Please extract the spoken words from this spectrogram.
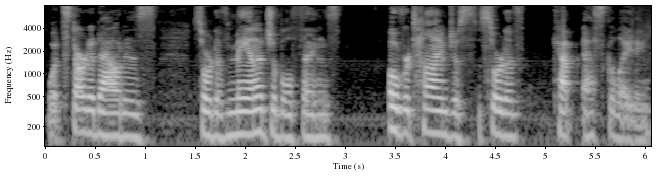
what started out as sort of manageable things over time just sort of kept escalating.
